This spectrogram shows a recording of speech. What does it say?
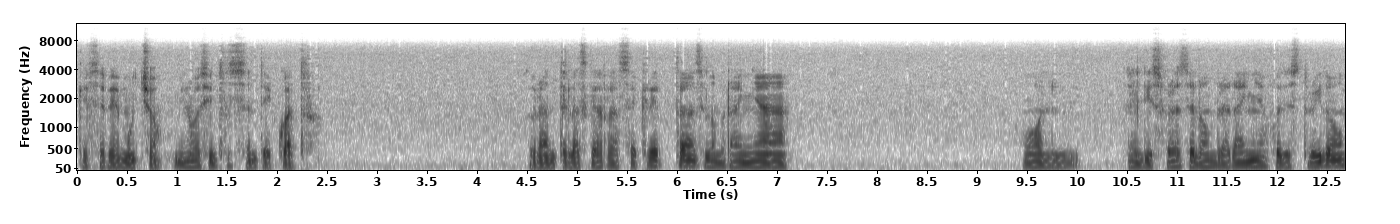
que se ve mucho. 1964. Durante las guerras secretas, el hombre araña o el, el disfraz del hombre araña fue destruido.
